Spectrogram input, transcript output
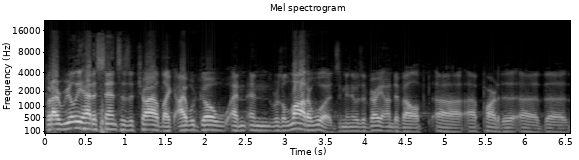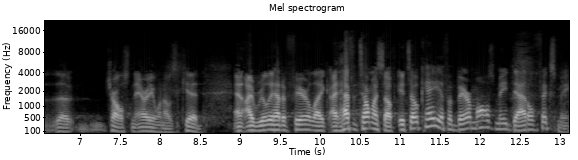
But I really had a sense as a child, like I would go, and, and there was a lot of woods. I mean, there was a very undeveloped uh, uh, part of the, uh, the, the Charleston area when I was a kid. And I really had a fear, like, I'd have to tell myself, it's okay if a bear mauls me, dad'll fix me.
